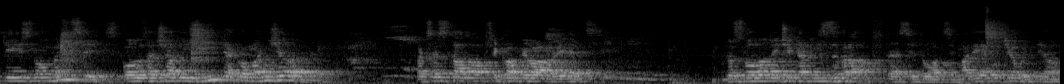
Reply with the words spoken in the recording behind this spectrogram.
ti snoubenci spolu začali žít jako manželé, tak se stala překvapivá věc. Doslova nečekaný zvrat v té situaci. Marie otěhotněla.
